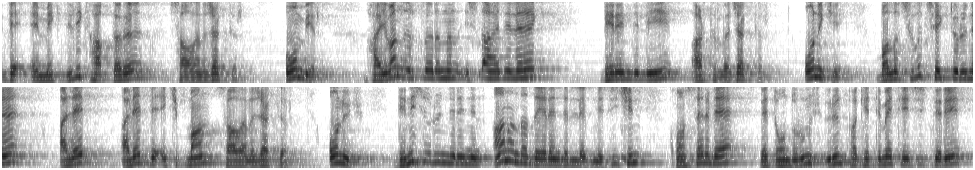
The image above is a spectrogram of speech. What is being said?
ve emeklilik hakları sağlanacaktır. 11. Hayvan ırklarının ıslah edilerek verimliliği artırılacaktır. 12. Balıkçılık sektörüne alet, alet ve ekipman sağlanacaktır. 13. Deniz ürünlerinin anında değerlendirilebilmesi için konserve ve dondurulmuş ürün paketleme tesisleri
